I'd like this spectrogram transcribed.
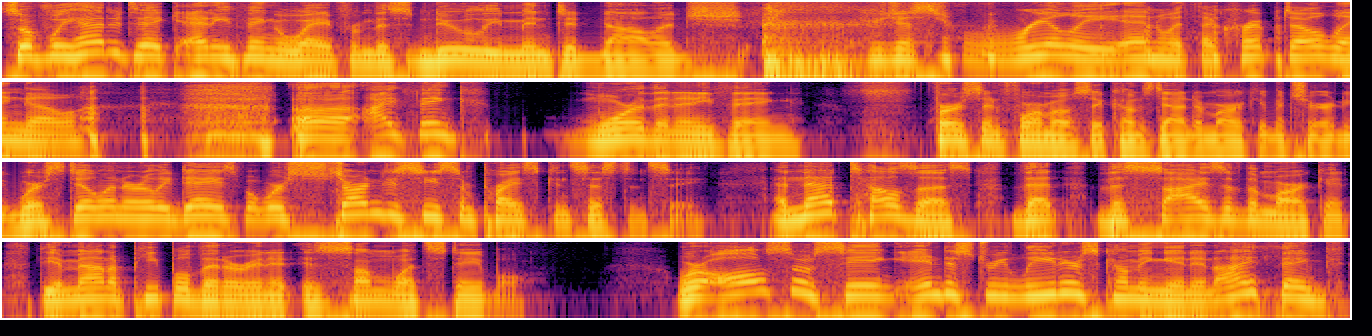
So, if we had to take anything away from this newly minted knowledge, You're just really in with the crypto lingo. uh, I think more than anything, first and foremost, it comes down to market maturity. We're still in early days, but we're starting to see some price consistency. And that tells us that the size of the market, the amount of people that are in it, is somewhat stable. We're also seeing industry leaders coming in. And I think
